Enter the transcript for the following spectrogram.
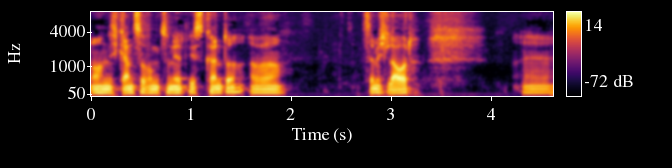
noch nicht ganz so funktioniert, wie es könnte, aber ziemlich laut. Äh,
